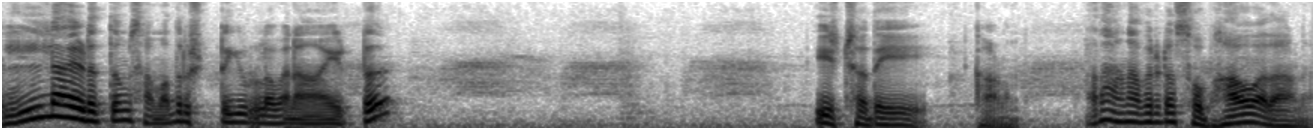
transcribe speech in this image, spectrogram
എല്ലായിടത്തും സമദൃഷ്ടിയുള്ളവനായിട്ട് ഈക്ഷതയെ കാണുന്നു. അതാണ് അവരുടെ സ്വഭാവം അതാണ്.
